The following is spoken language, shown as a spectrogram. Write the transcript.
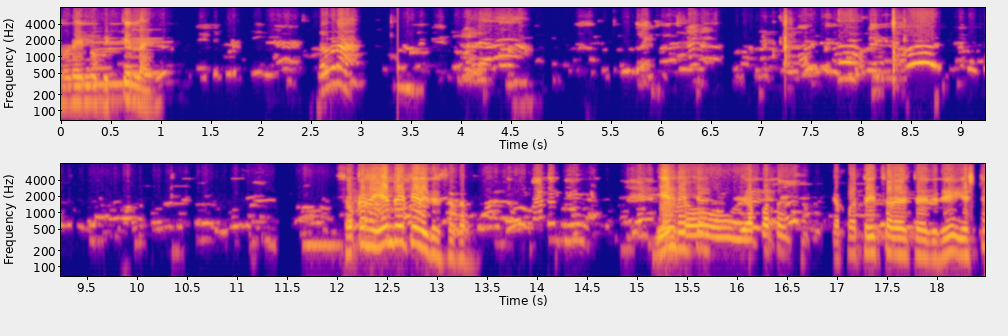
ನೋಡಿ ಇನ್ನು ಬಿತ್ತಿಲ್ಲ ಇದು. ಸೊಕರ್ ಏನ್ ರೇಟ್ ಹೇಳಿದ್ರಿ ಸೊಕರ್ ಏನ್ ರೇಟ್ ಎಪ್ಪತ್ತೈದು ಎಪ್ಪತ್ತೈದು ಸಾವಿರ ಹೇಳ್ತಾ ಇದ್ರಿ ಎಷ್ಟು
